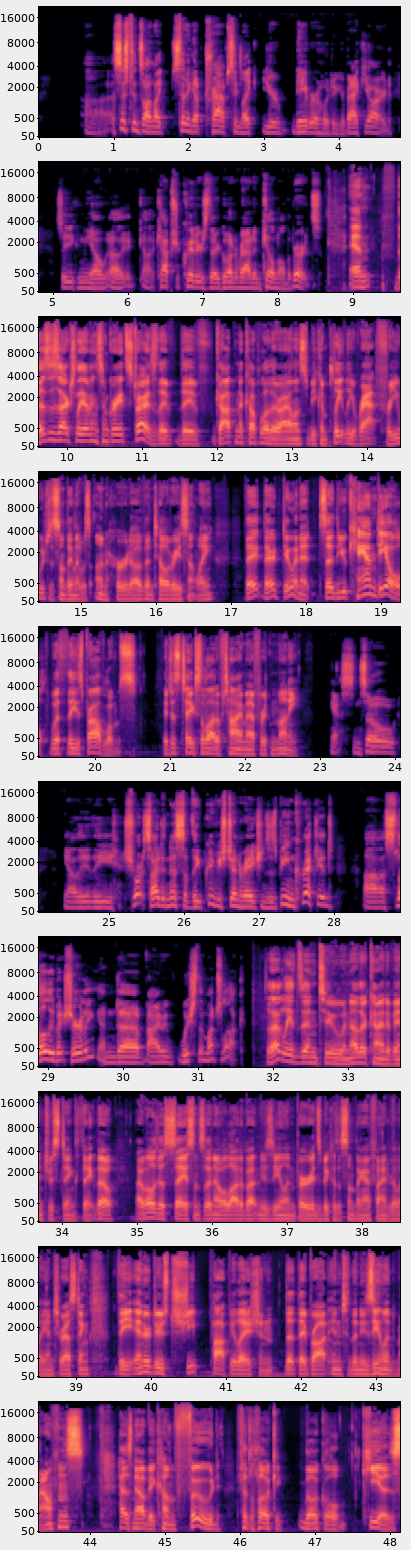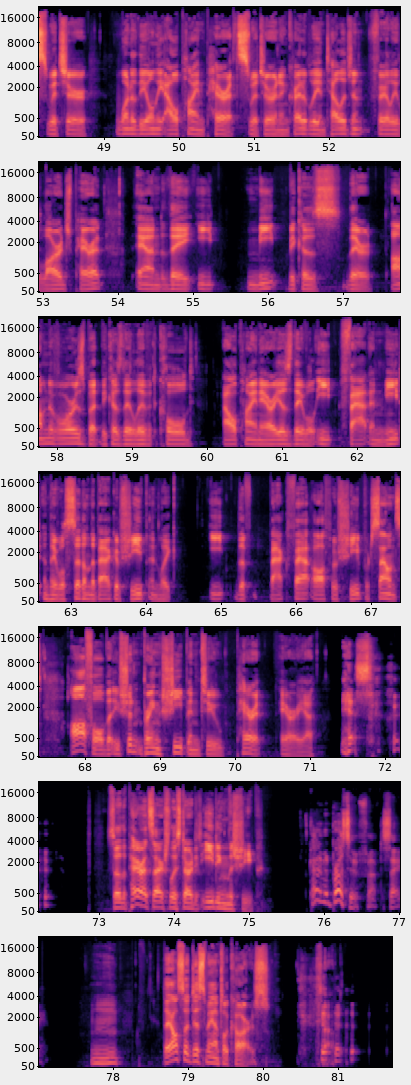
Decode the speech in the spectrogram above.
uh, assistance on like setting up traps in like your neighborhood or your backyard so you can you know uh, uh, capture critters that are going around and killing all the birds. And this is actually having some great strides. They've they've gotten a couple of their islands to be completely rat free, which is something that was unheard of until recently. They they're doing it, so you can deal with these problems. It just takes a lot of time, effort, and money. Yes, and so you know the, the short sightedness of the previous generations is being corrected uh, slowly but surely, and uh, I wish them much luck. So that leads into another kind of interesting thing, though I will just say, since I know a lot about New Zealand birds because it's something I find really interesting, the introduced sheep population that they brought into the New Zealand mountains has now become food for the local local keas, which are one of the only alpine parrots, which are an incredibly intelligent, fairly large parrot, and they eat meat because they're omnivores, but because they live in cold alpine areas, they will eat fat and meat, and they will sit on the back of sheep and like eat the back fat off of sheep, which sounds awful, but you shouldn't bring sheep into parrot area. Yes. so the parrots actually started eating the sheep. It's kind of impressive, I have to say. Mm. They also dismantle cars. So,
